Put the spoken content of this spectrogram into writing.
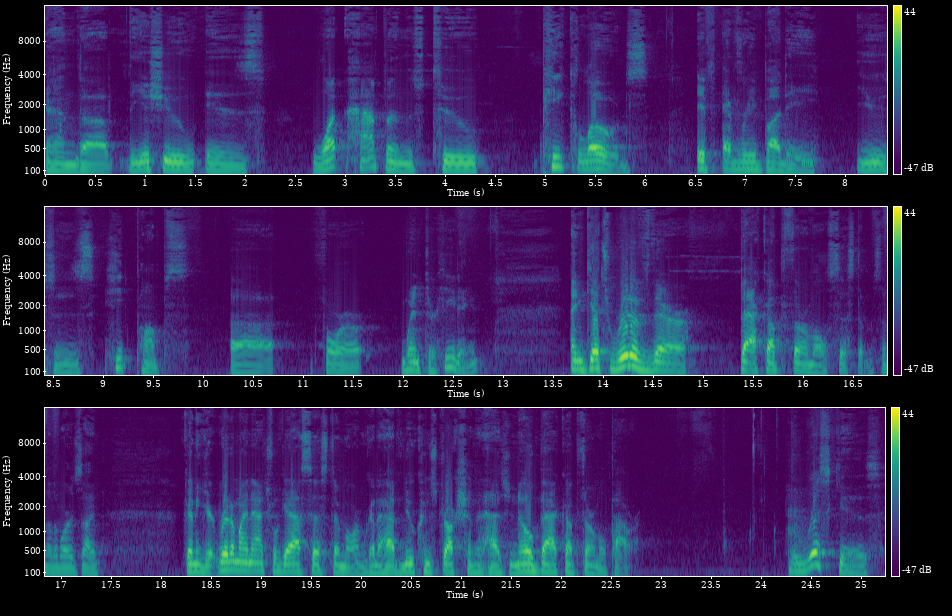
And uh, the issue is what happens to peak loads if everybody uses heat pumps uh, for winter heating and gets rid of their backup thermal systems. In other words, I'm going to get rid of my natural gas system or I'm going to have new construction that has no backup thermal power. The risk is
